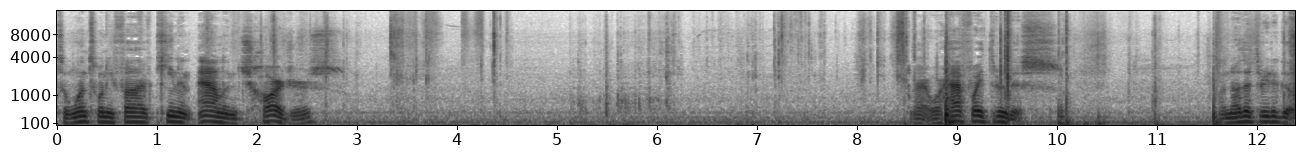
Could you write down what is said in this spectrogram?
To 125 Keenan Allen Chargers. All right, we're halfway through this. Another three to go.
